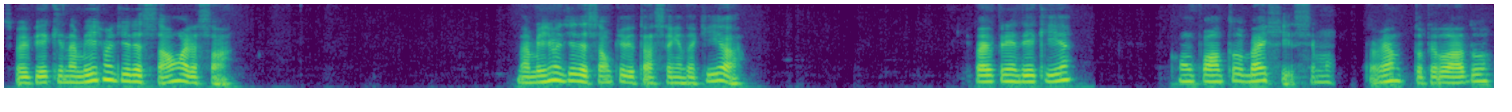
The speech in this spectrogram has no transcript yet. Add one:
Você vai vir aqui na mesma direção, olha só na mesma direção que ele tá saindo aqui, ó. Vai prender aqui com ponto baixíssimo, tá vendo? Tô pelo lado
